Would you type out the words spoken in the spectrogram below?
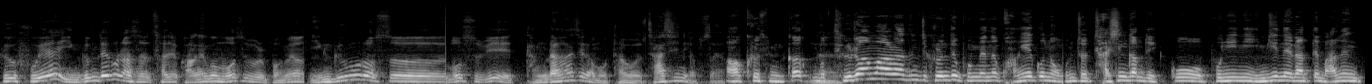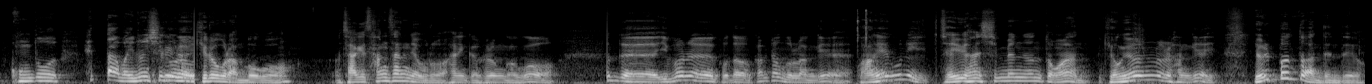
그 후에 임금되고 나서 사실 광해군 모습을 보면 임금으로서 모습이 당당하지가 못하고 자신이 없어요. 아, 그렇습니까? 뭐 네. 드라마라든지 그런 데 보면은 광해군은 엄청 자신감도 있고 본인이 임진왜란 때 많은 공도 했다, 뭐 이런 식으로. 그러니까 기록을 안 보고 자기 상상력으로 하니까 그런 거고. 근데 이번에 보다 깜짝 놀란 게 광해군이 제위 한 십몇 년 동안 경연을 한 게 열 번도 안 된대요.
